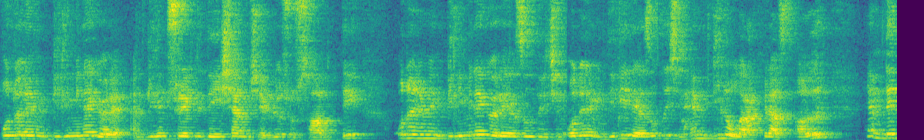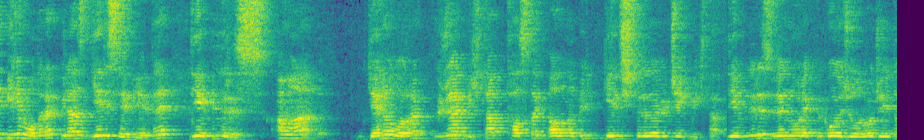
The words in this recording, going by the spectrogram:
o dönemin bilimine göre, yani bilim sürekli değişen bir şey biliyorsunuz sabit değil. O dönemin bilimine göre yazıldığı için, o dönemin diliyle yazıldığı için hem dil olarak biraz ağır hem de bilim olarak biraz geri seviyede diyebiliriz. Ama genel olarak güzel bir kitap, taslak alınabilir, geliştirilebilecek bir kitap diyebiliriz ve Nurettin Boyacıoğlu Hoca'yı da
